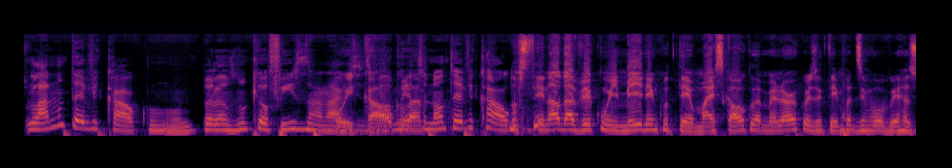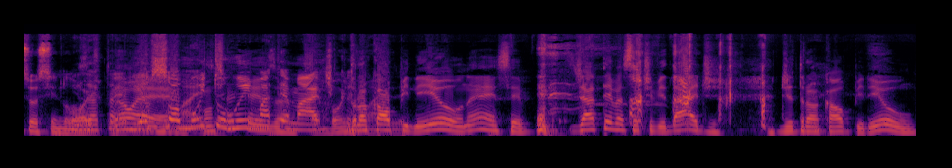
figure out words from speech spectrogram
não, lá não teve cálculo. Pelo menos no que eu fiz na análise Oi, cálculo é- não teve cálculo. Não tem nada a ver com e-mail nem com o tempo, mas cálculo é a melhor coisa que tem pra desenvolver raciocínio lógico. Exatamente. Não, eu é, sou mas- muito ruim em matemática. É Trocar o pneu, né? Você já teve essa atividade de trocar o pneu?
